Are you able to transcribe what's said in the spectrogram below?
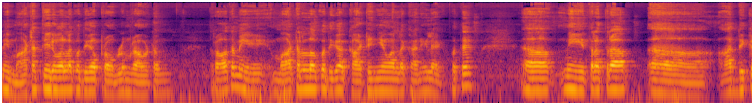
మీ మాట తీరు వల్ల కొద్దిగా ప్రాబ్లం రావటం తర్వాత మీ మాటల్లో కొద్దిగా కాఠిన్యం వల్ల కానీ లేకపోతే మీ ఇతరత్ర ఆర్థిక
